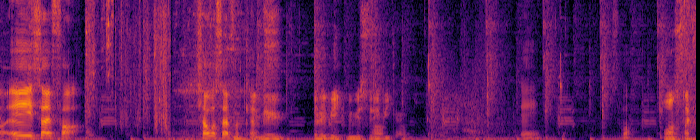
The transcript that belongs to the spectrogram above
어, A 사이퍼. 샤워 사이퍼 캠. maybe 3B, maybe 3B. 오케이 One stack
